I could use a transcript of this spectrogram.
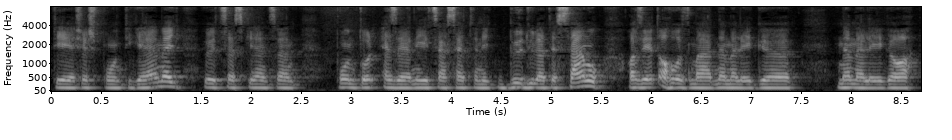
TSS pontig elmegy, 590 ponttól 1470-ig bődületes számok, azért ahhoz már nem elég, nem elég a,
